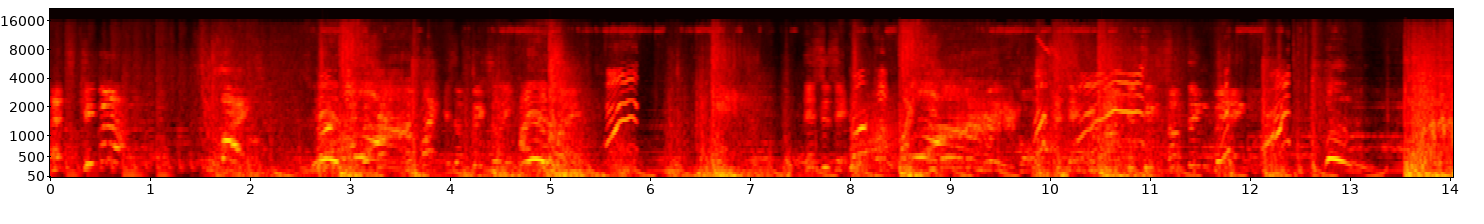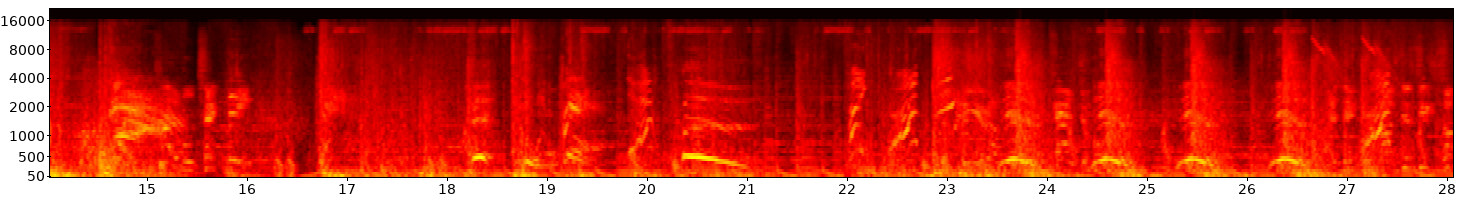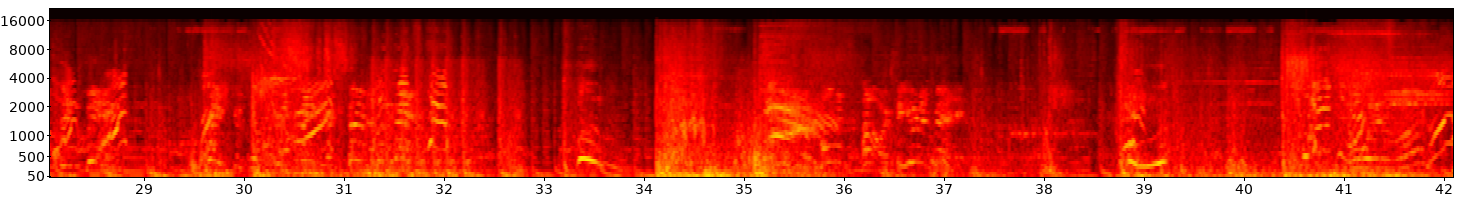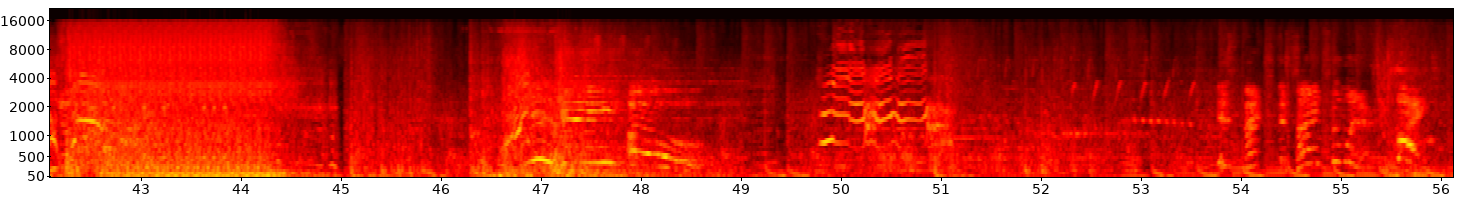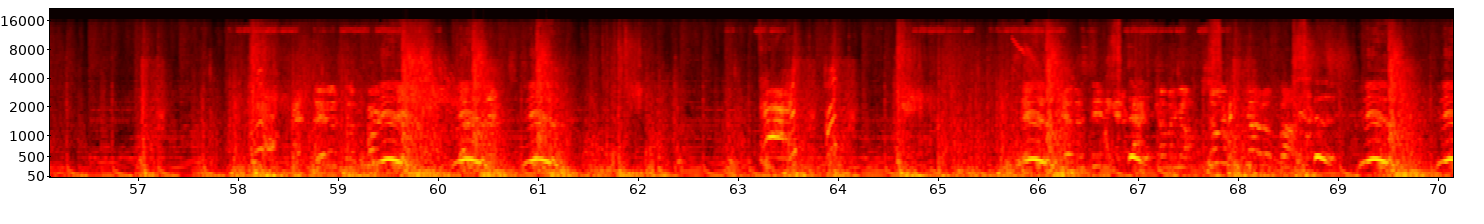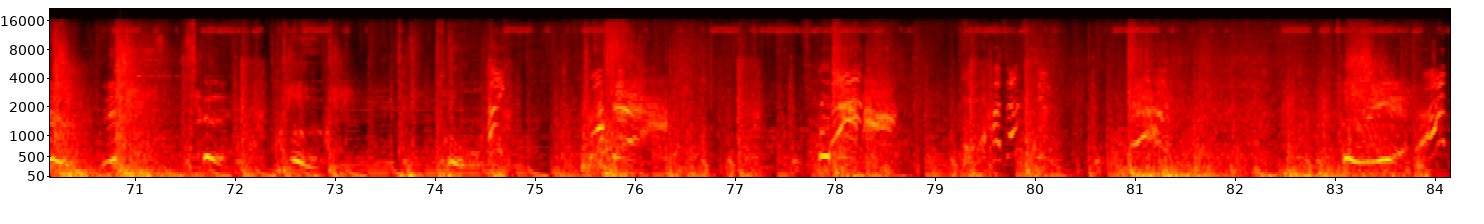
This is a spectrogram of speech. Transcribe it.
Let's keep it up! Fight! The fight is officially underway! This is it! Fight you've all been waiting for! And then to see something big! Oh! This match decides the winner! Fight! And there's the first move! Move! Move! Devastating attack coming up! No doubt about it! Move! Move! Move! 努力。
